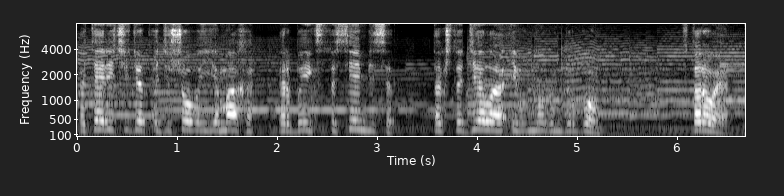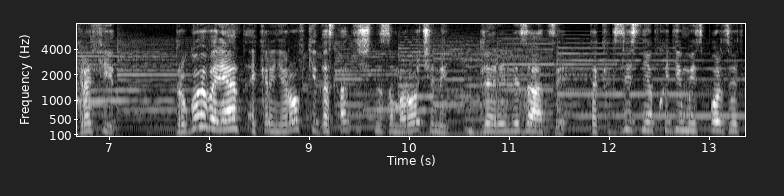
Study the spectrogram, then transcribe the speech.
Хотя речь идет о дешевой Yamaha RBX 170, Так что дело и во многом другом. Второе. Графит. Другой вариант экранировки достаточно замороченный для реализации, так как здесь необходимо использовать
